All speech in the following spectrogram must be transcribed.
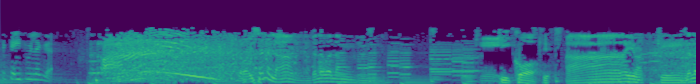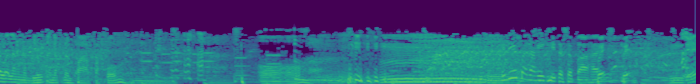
Kakaitulaga. Oh, isa na lang. Dalawa lang. Kiko. Ah, yung dalawa lang na yung anak ng papa ko. Oo. Mm. Hindi ba nakikita sa bahay? Pwe- pwe- hindi.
